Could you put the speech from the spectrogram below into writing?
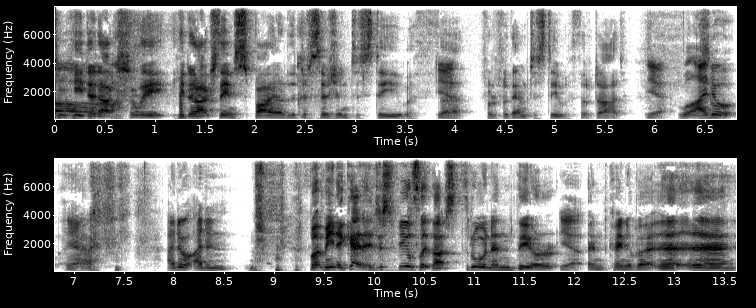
so he Oh. did actually, he did actually inspire the decision to stay with, Yeah. uh, for for them to stay with their dad. yeah. Well, I So, don't. Yeah. I don't. I didn't. But I mean, again, it just feels like that's thrown in there, Yeah. and kind of a, eh, eh,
